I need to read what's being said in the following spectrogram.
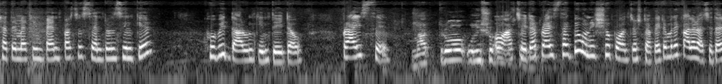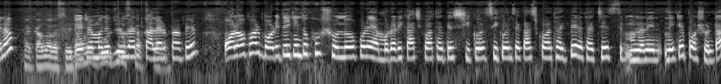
সাথে ম্যাচিং প্যান্ট পাচ্ছ সেন্টন সিল্কের খুবই দারুণ কিন্তু এটাও। প্রাইস সেম মাত্র 1950 ও আচ্ছা এটার প্রাইস থাকবে উনিশশো পঞ্চাশ টাকা। এটার মধ্যে কালার আছে তাই না? হ্যাঁ কালার আছে। এটার মধ্যে করা। কালার পাবে। অল ওভার বডিতে কিন্তু খুব সুন্দর করে এমব্রয়ডারি কাজ করা থাকবে। সিকোয়েন্স কাজ করা থাকবে। এটা থাকছে মানে নেকের পশনটা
